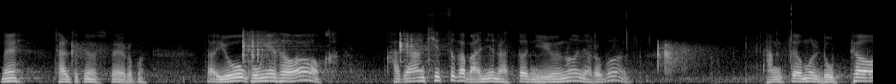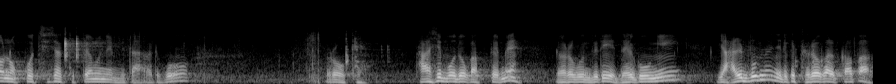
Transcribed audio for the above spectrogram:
네, 잘 듣겠습니다, 여러분. 자, 요 공에서 가- 가장 키스가 많이 났던 이유는 여러분, 당점을 높여놓고 치셨기 때문입니다. 그리고 이렇게 45도 각 때문에 여러분들이 내공이 얇으면 이렇게 들어갈까봐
